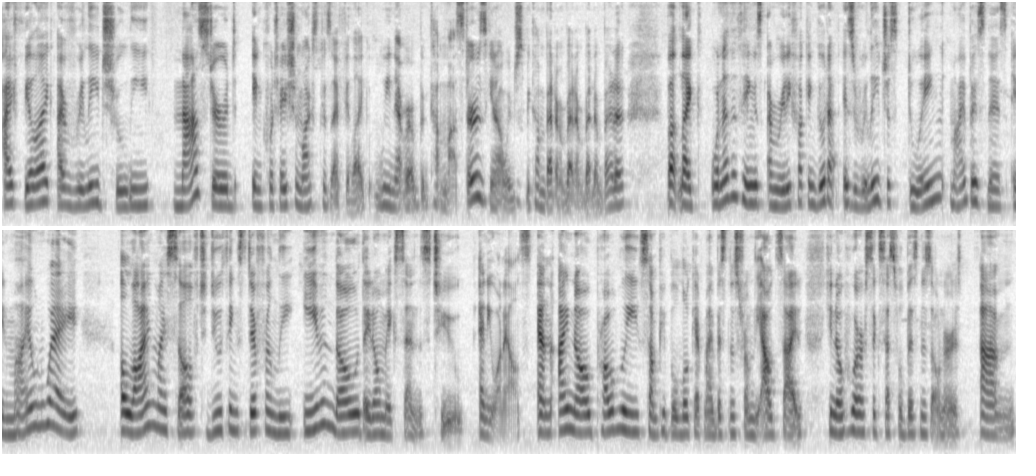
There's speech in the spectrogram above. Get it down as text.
I feel like I've really truly mastered in quotation marks because I feel like we never become masters, you know, we just become better and better and better and better. But like one of the things I'm really fucking good at is really just doing my business in my own way, allowing myself to do things differently even though they don't make sense to anyone else. And I know probably some people look at my business from the outside, you know, who are successful business owners, um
